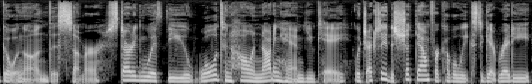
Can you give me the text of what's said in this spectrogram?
going on this summer, starting with the Wollaton Hall in Nottingham, UK, which actually had to shut down for a couple weeks to get ready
